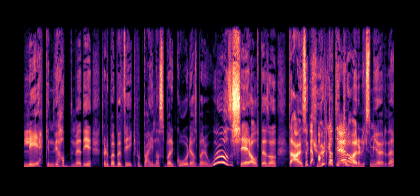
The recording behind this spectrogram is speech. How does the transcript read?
leken vi hadde med de, der du bare beveger på beina, og så bare går de, og så bare wow, så skjer alt det sånn. Det er jo så er kult at de det. klarer å liksom gjøre det.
